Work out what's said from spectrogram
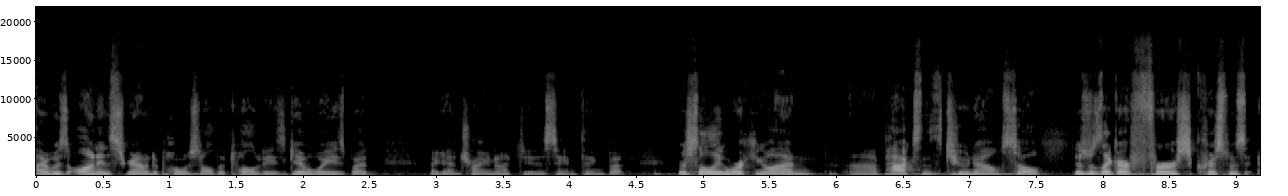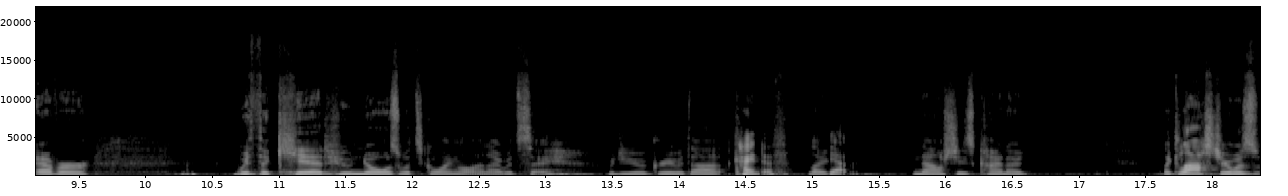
I was on Instagram to post all the 12 days giveaways, but again, trying not to do the same thing. But we're slowly working on uh, Paxton's 2 now. So this was like our first Christmas ever with a kid who knows what's going on, I would say. Would you agree with that? Kind of. Like yeah. now she's kind of like last year was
